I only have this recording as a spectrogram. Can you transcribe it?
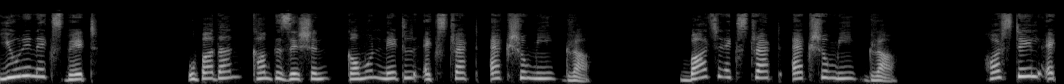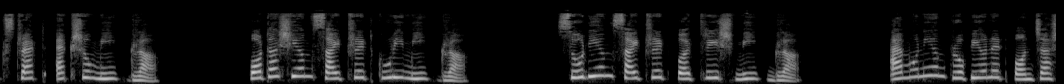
ইউরিনেক্স ভেট উপাদান কম্পোজিশন কমন নেটল এক্সট্র্যাক্ট একশো মি গ্রা বার্চ এক্সট্র্যাক্ট একশো মি গ্রা হর্সটেইল এক্সট্র্যাক্ট একশো মি গ্রা পটাশিয়াম সাইট্রেট কুড়ি মি গ্রা সোডিয়াম সাইট্রেট পঁয়ত্রিশ মি গ্রা অ্যামোনিয়াম প্রোপিওনেট পঞ্চাশ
